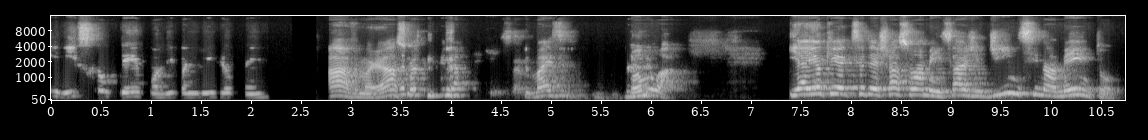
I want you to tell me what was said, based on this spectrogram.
e risca o tempo ali para ninguém ver o tempo. Ave Maria, as coisas que já Mas vamos lá. E aí eu queria que você deixasse uma mensagem de ensinamento.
